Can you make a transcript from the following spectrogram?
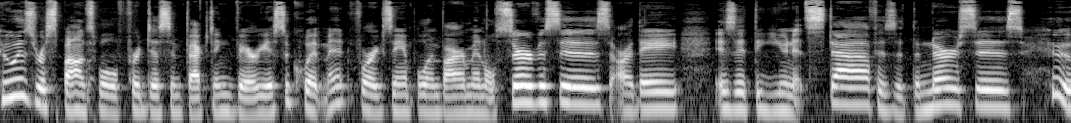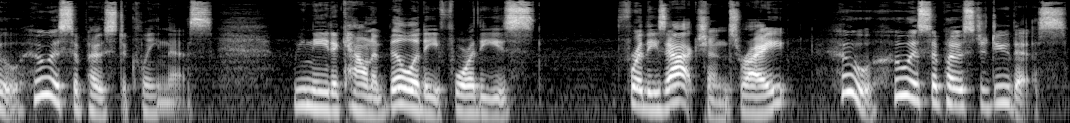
who is responsible for disinfecting various equipment? For example, environmental services. Are they? Is it the unit staff? Is it the nurses? Who? Who is supposed to clean this? We need accountability for these for these actions, right? Who? Who is supposed to do this?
